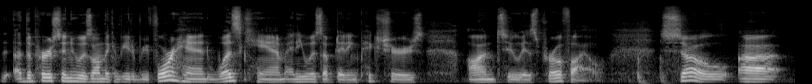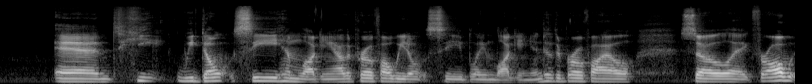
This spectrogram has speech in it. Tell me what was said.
the, person who was on the computer beforehand was Cam, and he was updating pictures onto his profile. So, uh, and he, we don't see him logging out of the profile. We don't see Blaine logging into the profile. So, like for all,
